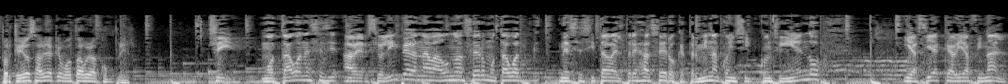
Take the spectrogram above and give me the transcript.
Porque yo sabía que Motagua iba a cumplir. Sí, Motagua necesita. A ver, si Olimpia ganaba 1 a 0, Motagua necesitaba el 3 a 0 que termina consi- consiguiendo y hacía que había final.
